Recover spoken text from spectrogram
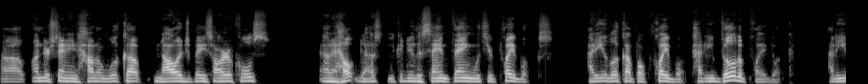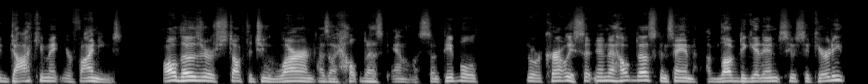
uh, understanding how to look up knowledge base articles at a help desk. You can do the same thing with your playbooks. How do you look up a playbook? How do you build a playbook? How do you document your findings? All those are stuff that you learn as a help desk analyst. So people who are currently sitting in a help desk and saying, I'd love to get into security,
